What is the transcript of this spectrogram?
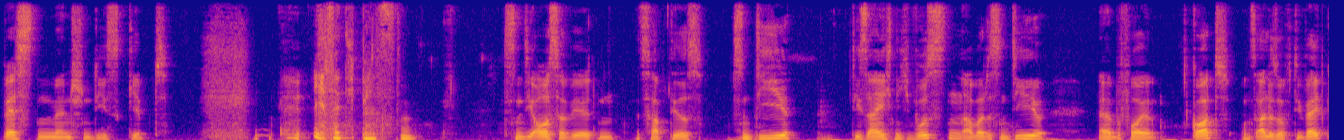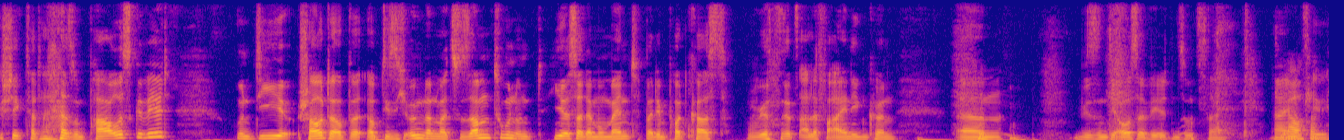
besten Menschen, die es gibt. Ihr seid die Besten. Das sind die Auserwählten. Jetzt habt ihr es. Das sind die, die es eigentlich nicht wussten, aber das sind die, äh, bevor Gott uns alle so auf die Welt geschickt hat, hat er so ein paar ausgewählt und die schaut er, ob, ob die sich irgendwann mal zusammentun und hier ist ja der Moment bei dem Podcast, wo wir uns jetzt alle vereinigen können. Ähm, wir sind die Auserwählten sozusagen. Nein, ja, okay.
